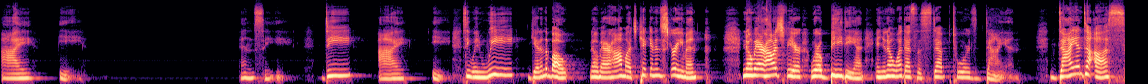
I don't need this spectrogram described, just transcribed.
I E. N C E. D I E. See, when we get in the boat, no matter how much kicking and screaming, no matter how much fear, we're obedient. And you know what? That's the step towards dying. Dying to us,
